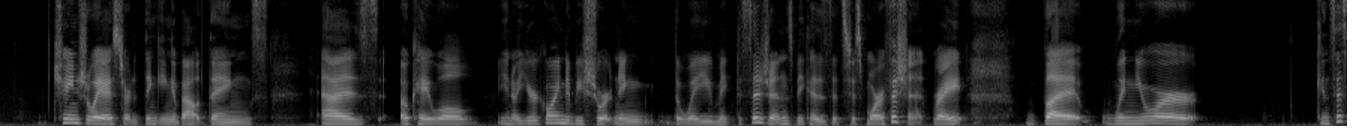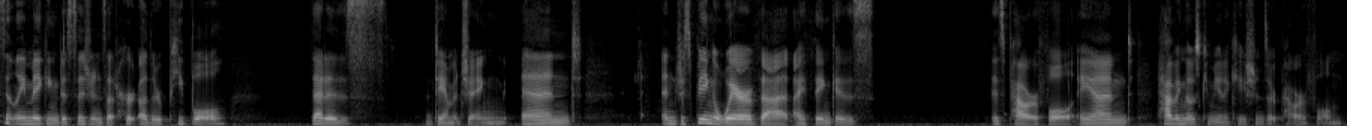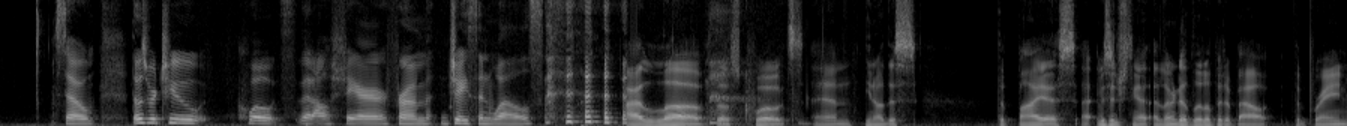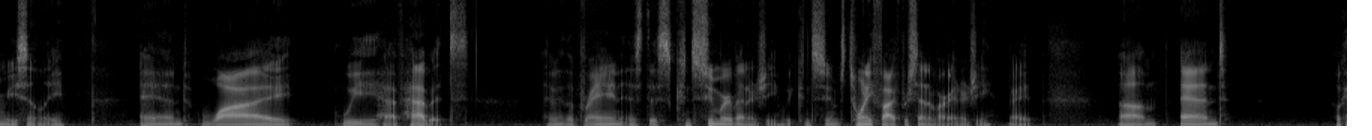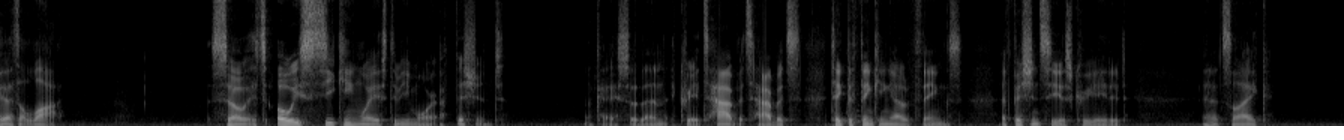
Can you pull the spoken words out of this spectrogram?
changed the way I started thinking about things as okay, well, you know, you're going to be shortening the way you make decisions because it's just more efficient, right? But when you're consistently making decisions that hurt other people, that is damaging and and just being aware of that I think is is powerful and having those communications are powerful. So, those were two quotes that I'll share from Jason Wells. I love those quotes, and you know this, the bias. uh, It was interesting. I, I learned a little bit about the brain recently, and why we have habits. I mean, the brain is this consumer of energy. We consumes twenty five percent of our energy, right? Um, and okay, that's a lot. So it's always seeking ways to be more efficient. Okay, so then it creates habits. Habits take the thinking out of things. Efficiency is created. And it's like,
